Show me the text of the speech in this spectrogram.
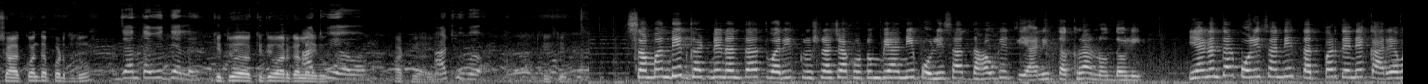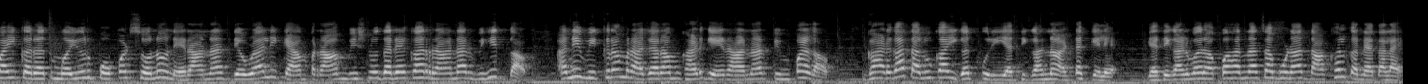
शाळेत कोणत्या पडतो तू? जनता विद्यालय. किती किती वर्गाला आहे तू? आठवी अ, आठवी आला. आठवी ब ठीक आहे. संबंधित घटनेनंतर त्वरित कृष्णाच्या कुटुंबियांनी पोलिसात धाव घेतली आणि तक्रार नोंदवली. यानंतर पोलिसांनी तत्परतेने कार्यवाही करत मयूर पोपट सोनवणे राहणार देवळाली कॅम्प राम विष्णू दरेकर राहणार विहित गाव आणि विक्रम राजाराम घाडगे राहणार पिंपळगाव. घाडगा तालुका इगतपुरी या तिघांना अटक केली आहे. या तिघांवर अपहरणाचा गुन्हा दाखल करण्यात आलाय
